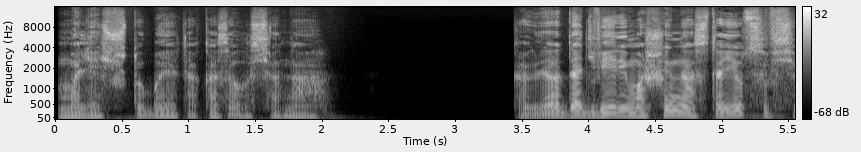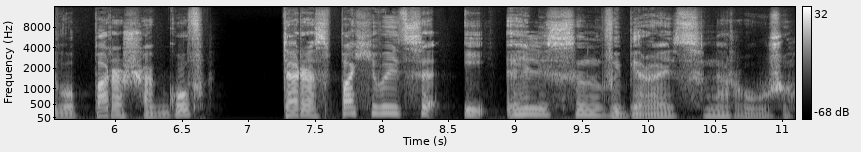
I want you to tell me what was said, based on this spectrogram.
молясь, чтобы это оказалась она. Когда до двери машины остается всего пара шагов — Та распахивается, и Эллисон выбирается наружу.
